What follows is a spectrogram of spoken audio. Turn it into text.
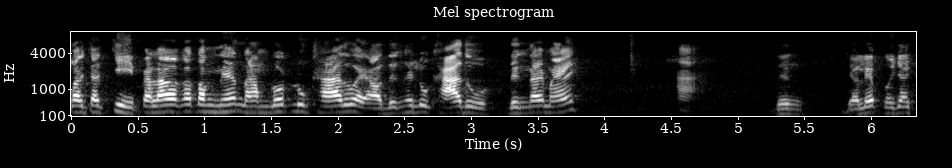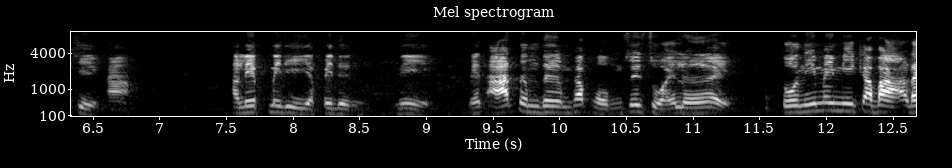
เราจะจีบกันแล้วก็ต้องแนะนำรถลูกค้าด้วยเอาดึงให้ลูกค้าดูดึงได้ไหมอะดึงเดี๋ยวเล็บหนูจะฉีกอะถ้าเล็บไม่ดีอย่าไปดึงนี่ เม็ดอาร์ตเดิมๆครับผมสวยๆเลย ตัวนี้ไม่มีกระบะไร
